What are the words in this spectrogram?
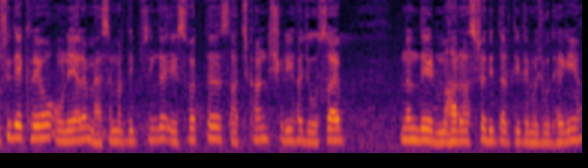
ਤੁਸੀਂ ਦੇਖ ਰਹੇ ਹੋ ਔਨ 에ਅਰ ਮੈਂ ਸਿਮਰਦੀਪ ਸਿੰਘ। ਇਸ ਵਕਤ ਸੱਚਖੰਡ ਸ੍ਰੀ ਹਜੂਰ ਸਾਹਿਬ ਨੰਦੇੜ ਮਹਾਰਾਸ਼ਟਰ ਦੀ ਧਰਤੀ ਤੇ ਮੌਜੂਦ ਹੈਗੇ ਆ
